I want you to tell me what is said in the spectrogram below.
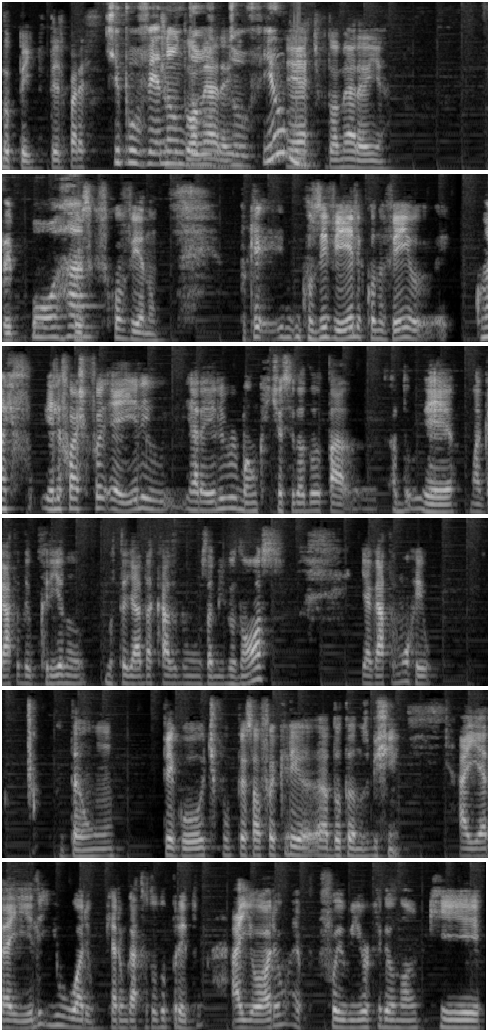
No peito dele, parece. Tipo o Venom Tipo do do, do filme? É, tipo do Homem-Aranha. Por Porra. isso que ficou Venom. Porque, inclusive, ele, quando veio. Como é que foi? Ele foi, acho que foi. É, ele. Era ele e o irmão que tinha sido adotado. ado- é, uma gata deu cria no, no telhado da casa de uns amigos nossos. E a gata morreu. Então, pegou, tipo, o pessoal foi criando, adotando os bichinhos. Aí era ele e o Orion, que era um gato todo preto. Aí Orion é, foi o Igor que deu o nome, porque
